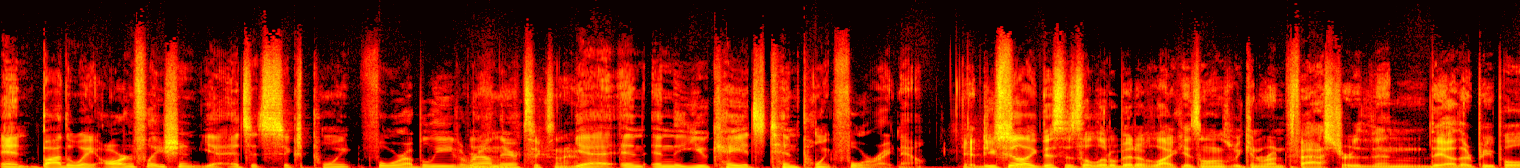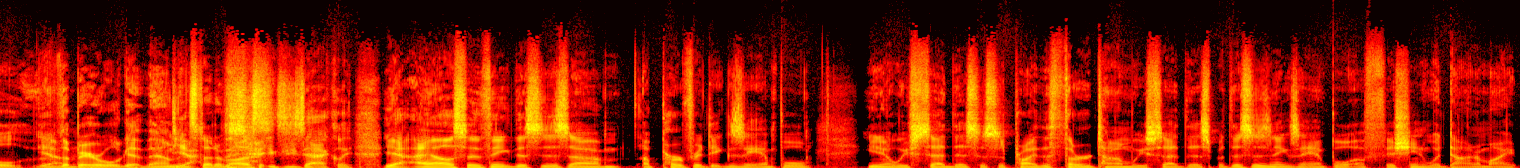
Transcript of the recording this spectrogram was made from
And by the way, our inflation, yeah, it's at 6.4, I believe, around mm-hmm. there. six and a half. Yeah, and in the UK, it's 10.4 right now. Yeah. Do you feel like this is a little bit of like as long as we can run faster than the other people, Yeah. the bear will get them instead of us? exactly. Yeah. I also think this is um, a perfect example. You know, we've said this. This is probably the third time we've said this, but this is an example of fishing with dynamite.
